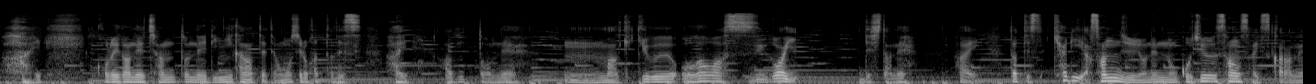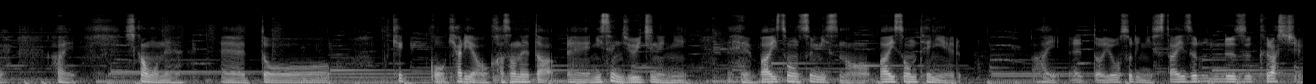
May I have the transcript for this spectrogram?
はい。これがねちゃんとね理にかなってて面白かったです。はい。あとねうんまあ結局小川すごいでしたね。はい。だってキャリア34年の53歳ですからね。はい。しかもねえー、っと結構キャリアを重ねた、えー、2011年に、えー、バイソン・スミスのバイソン・テニエル。はい。えっと要するにスタイズルズ・クラッシュ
